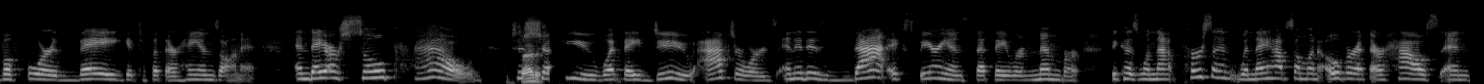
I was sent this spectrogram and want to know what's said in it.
before they get to put their hands on it and they are so proud to show you what they do afterwards. And it is that experience that they remember. Because when that person when they have someone over at their house and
